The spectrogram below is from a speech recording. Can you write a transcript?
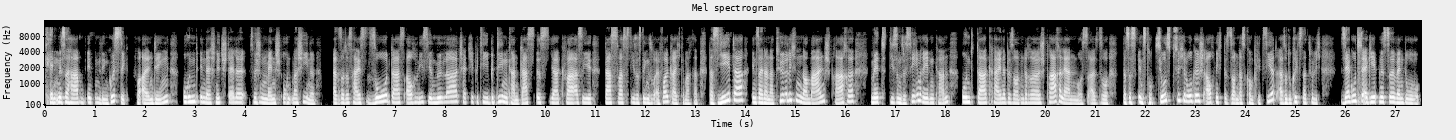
Kenntnisse haben in Linguistik vor allen Dingen und in der Schnittstelle zwischen Mensch und Maschine. Also das heißt so, dass auch Lieschen Müller ChatGPT bedienen kann. Das ist ja quasi das, was dieses Ding so erfolgreich gemacht hat. Dass jeder in seiner natürlichen, normalen Sprache mit diesem System reden kann und da keine besondere Sprache lernen muss. Also das ist instruktionspsychologisch auch nicht besonders kompliziert. Also du kriegst natürlich sehr gute Ergebnisse, wenn du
